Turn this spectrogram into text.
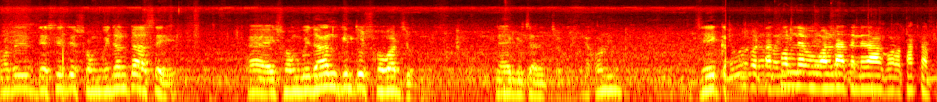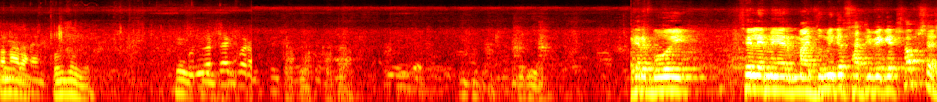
আমাদের দেশে যে সংবিধানটা আছে হ্যাঁ এই সংবিধান কিন্তু সবার জন্য ন্যায় বিচারের জন্য। এখন যে বই ছেলে মেয়ের মাধ্যমিকের সার্টিফিকেট সব শেষ।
